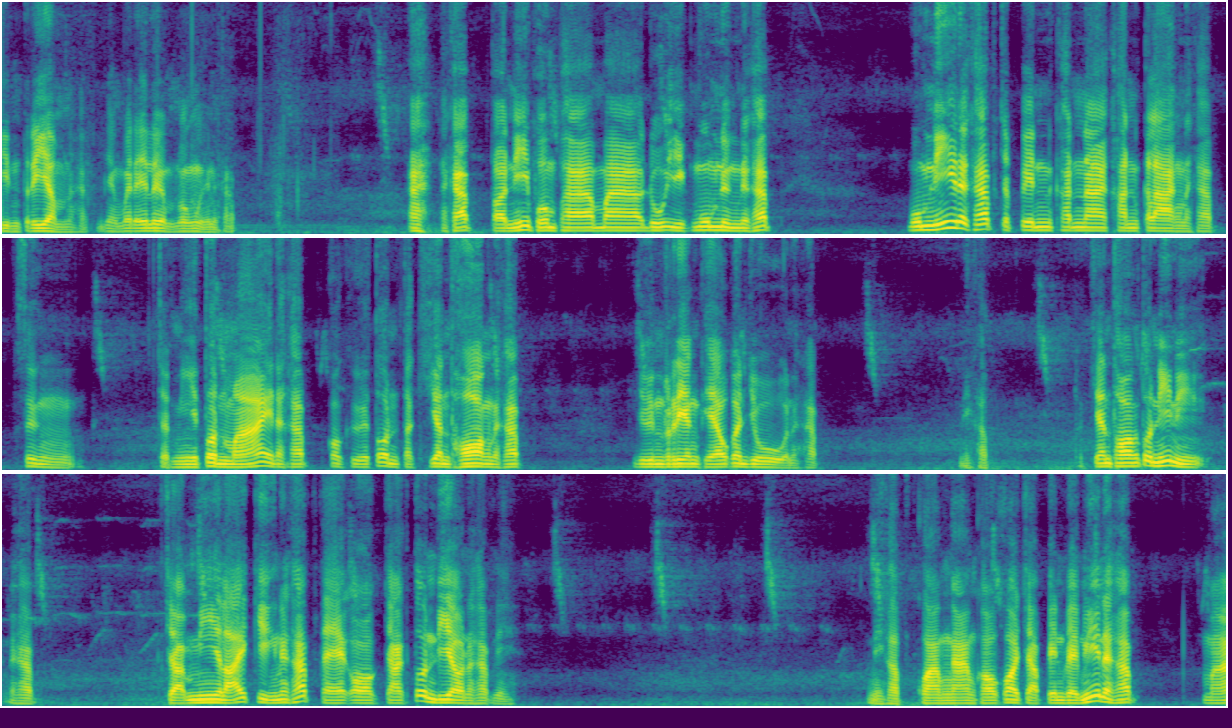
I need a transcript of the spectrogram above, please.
ดินเตรียมนะครับ ยังไม่ได้เริ่มลงมือนะครับอะนะครับ ตอนนี้ผมพามาดูอีกมุมหนึ่งนะครับ มุมนี้นะครับจะเป็นคันนาคันกลางนะครับ ซึ่งจะมีต้นไม้นะครับ ก็คือต้นตะเคียนทองนะครับ ยืนเรียงแถวกันอยู่นะครับนี่ครับตะเคียนทองต้นนี้นี่นะครับ จะมีหลายกิ่งนะครับ แตกออกจากต้นเดียวนะครับนี่ นี่ครับ ความงามเขาก็จะเป็นแบบนี้นะครับ ไม้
